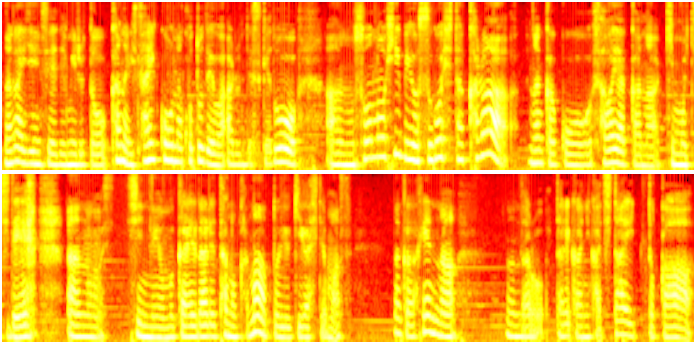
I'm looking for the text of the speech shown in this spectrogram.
長い人生で見るとかなり最高なことではあるんですけどあのその日々を過ごしたからなんかこう爽やかな気持ちであの新年を迎えられたのかなという気がしてます。なんか変ななんだろう誰かに勝ちたいとか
